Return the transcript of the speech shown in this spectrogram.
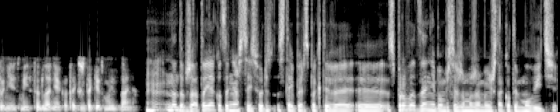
to nie jest miejsce dla niego. Także takie jest moje zdanie. Mhm. No dobrze, a to jak oceniasz z tej, z tej perspektywy yy, sprowadzenie, bo myślę, że możemy już tak o tym mówić, yy,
